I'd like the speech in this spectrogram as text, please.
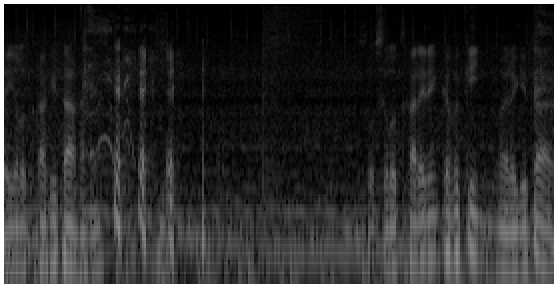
Isto é ele a tocar guitarra, não é? Se fosse ele a tocar era em cavaquinho, não era guitarra.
